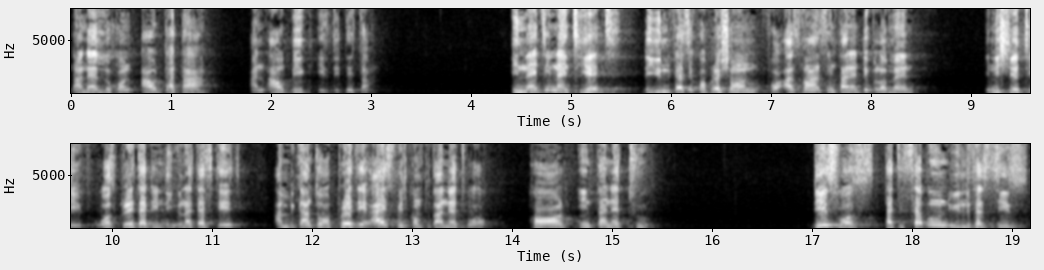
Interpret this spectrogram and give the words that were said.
Now let's look on how data and how big is the data. In 1998, the University Corporation for Advanced Internet Development initiative was created in the United States and began to operate a high-speed computer network called Internet 2. This was 37 universities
